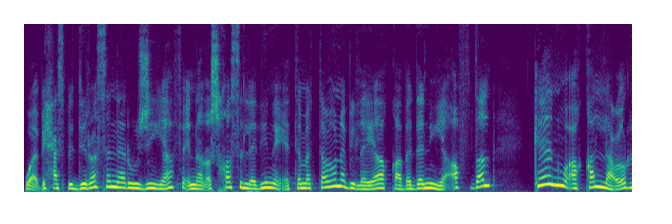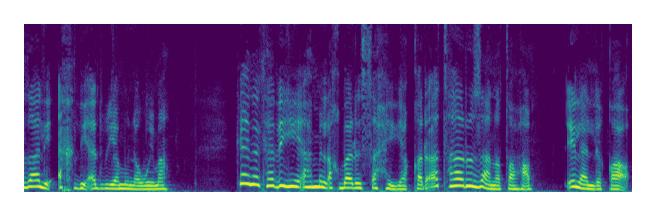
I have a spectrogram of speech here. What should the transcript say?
وبحسب الدراسة النرويجية فإن الأشخاص الذين يتمتعون بلياقة بدنية أفضل كانوا أقل عرضة لأخذ أدوية منومة. كانت هذه أهم الأخبار الصحية قرأتها روزانا طه. إلى اللقاء.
